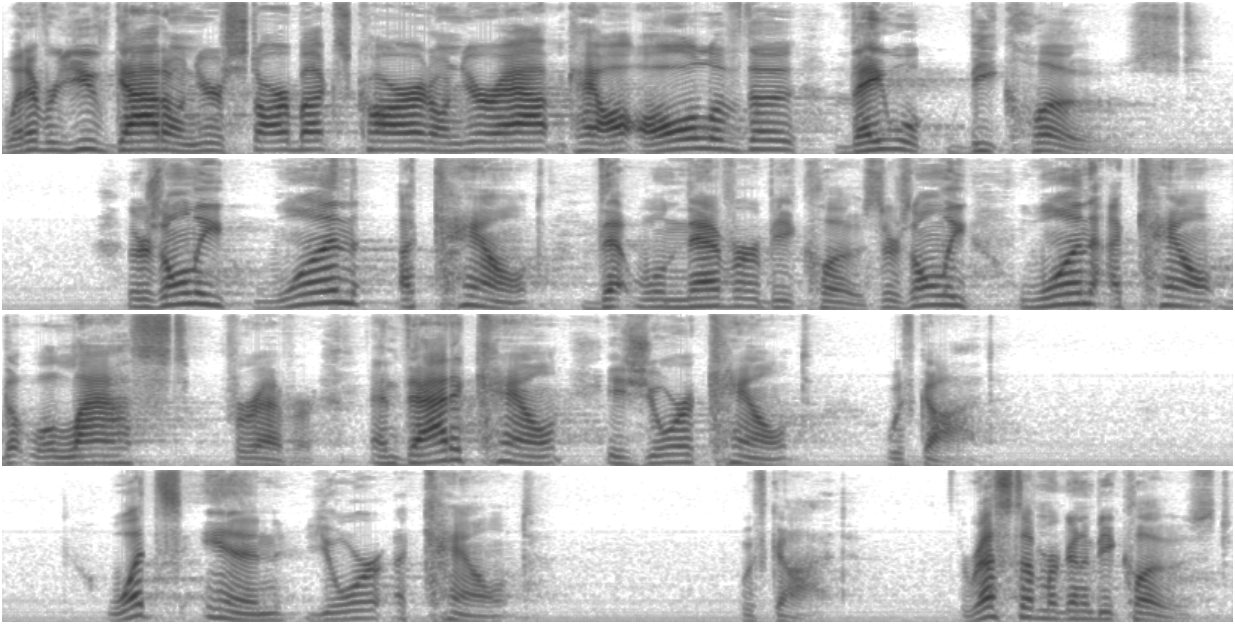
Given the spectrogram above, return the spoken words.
whatever you've got on your Starbucks card, on your app, okay, all, all of those, they will be closed. There's only one account that will never be closed. There's only one account that will last forever, and that account is your account with God. What's in your account with God? The rest of them are going to be closed.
